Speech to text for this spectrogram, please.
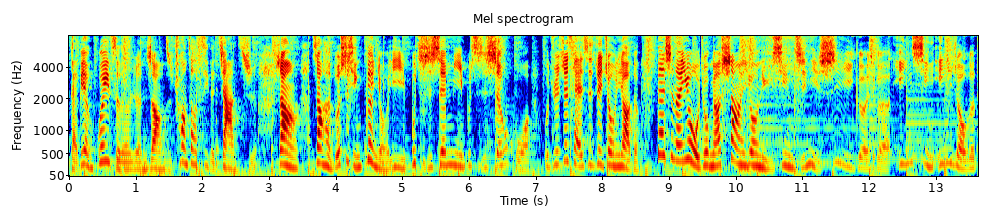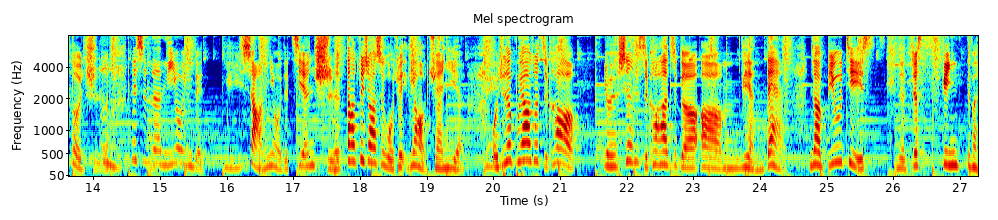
改变规。的人这样子创造自己的价值，让让很多事情更有意义，不只是生命，不只是生活，我觉得这才是最重要的。但是呢，因为我觉得我们要上用女性，即你是一个这个阴性阴柔的特质，但是呢，你有你的理想，你有你的坚持，当然最重要是我觉得一定要有专业。我觉得不要说只靠有些人是只靠他这个嗯脸蛋，你知道 beauty is just skin 对吧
